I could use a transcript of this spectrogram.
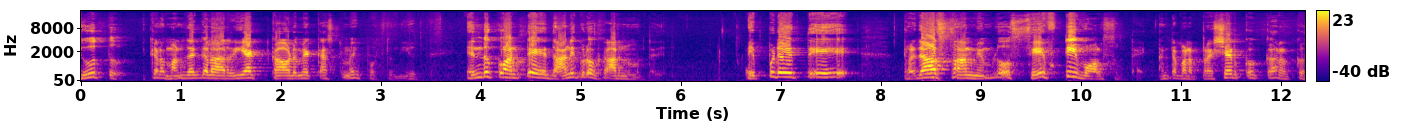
యూత్ ఇక్కడ మన దగ్గర రియాక్ట్ కావడమే కష్టమైపోతుంది యూత్. ఎందుకు అంటే దానికి కూడా ఒక కారణం ఉంటుంది. ఎప్పుడైతే ప్రజాస్వామ్యంలో సేఫ్టీ వాల్స్ ఉంటాయి అంటే మన ప్రెషర్ కుక్కర్కు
